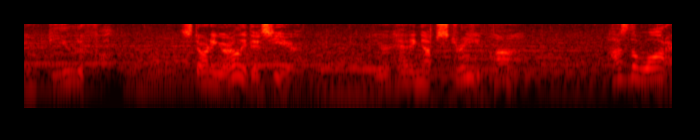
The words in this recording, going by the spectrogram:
You're beautiful. Starting early this year. You're heading upstream, huh? How's the water?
